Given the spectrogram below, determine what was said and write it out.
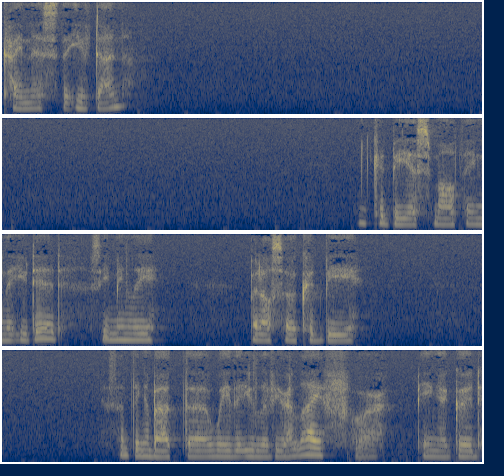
kindness that you've done. It could be a small thing that you did, seemingly, but also could be something about the way that you live your life or being a good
